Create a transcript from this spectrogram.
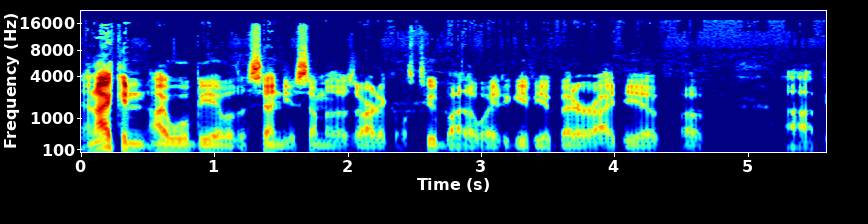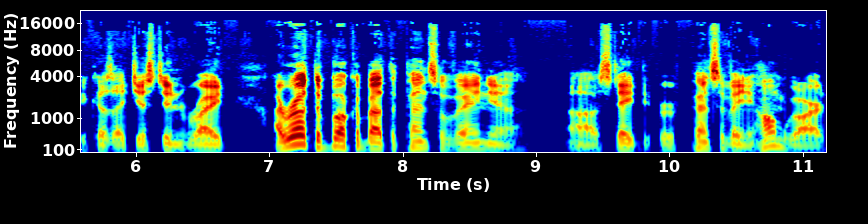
and I can I will be able to send you some of those articles too, by the way, to give you a better idea of, of uh, because I just didn't write. I wrote the book about the Pennsylvania uh, state or Pennsylvania Home Guard,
